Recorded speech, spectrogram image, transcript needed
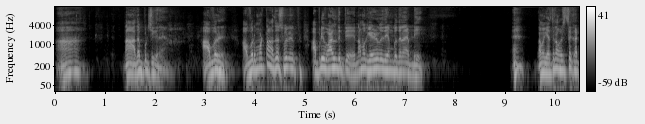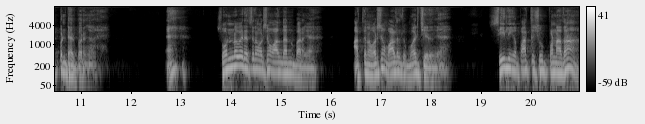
ஆ நான் அதை பிடிச்சிக்கிறேன். அவர் அவர் மட்டும் அதை சொல்லி அப்படி வாழ்ந்துட்டு நமக்கு எழுபது எண்பதுனா எப்படி? நமக்கு எத்தனை வருஷத்தை கட் பண்ணிட்டாரு பாருங்க அவர். சொன்னவர் எத்தனை வருஷம் வாழ்ந்தாருன்னு பாருங்கள் அத்தனை வருஷம் வாழ்கிறதுக்கு முயற்சி எடுங்க. சீலிங்கை பார்த்து ஷூட் பண்ணாதான்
